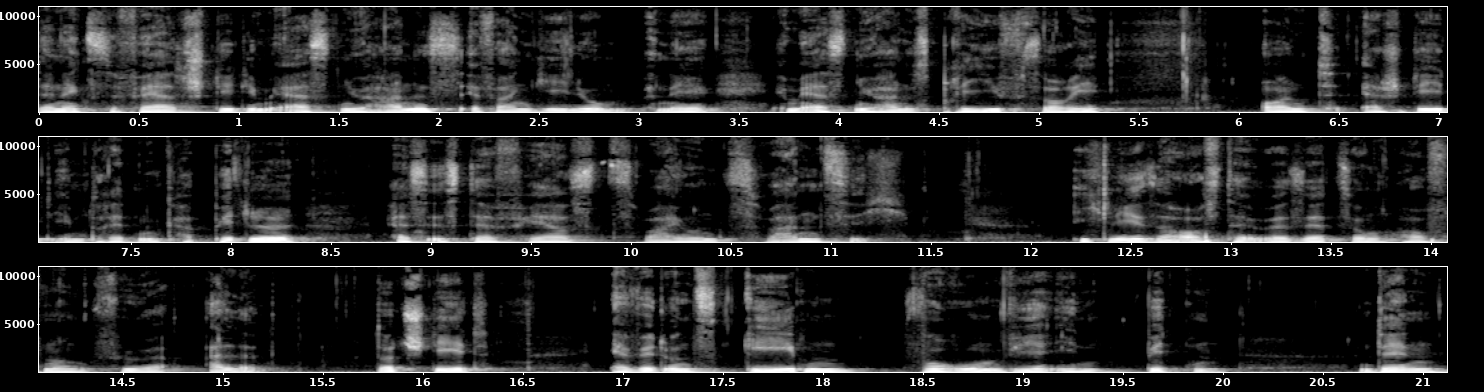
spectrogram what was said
Der nächste Vers steht im ersten Johannesevangelium, nee, im ersten Johannesbrief, sorry, und er steht im dritten Kapitel. Es ist der Vers 22. Ich lese aus der Übersetzung Hoffnung für alle. Dort steht, er wird uns geben, worum wir ihn bitten, denn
